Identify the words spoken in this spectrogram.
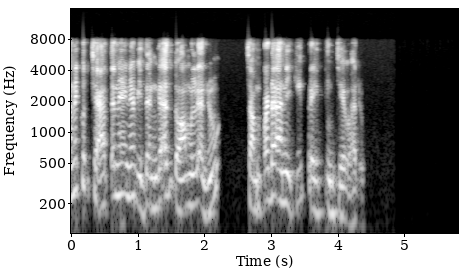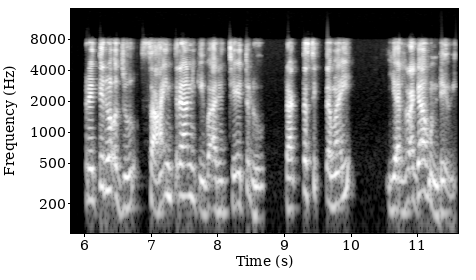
తనకు చేతనైన విధంగా దోమలను చంపడానికి ప్రయత్నించేవారు. ప్రతిరోజు సాయంత్రానికి వారి చేతులు రక్తసిక్తమై ఎర్రగా ఉండేవి.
